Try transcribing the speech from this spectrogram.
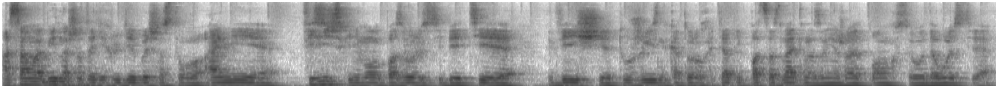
А самое обидное, что таких людей большинство, они физически не могут позволить себе те вещи, ту жизнь, которую хотят, и подсознательно занижают планку своего удовольствия.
